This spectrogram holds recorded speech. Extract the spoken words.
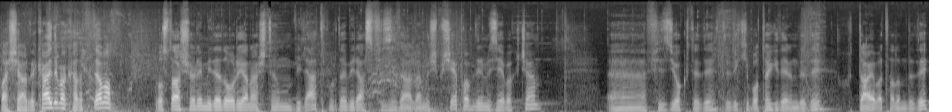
başardık. Haydi bakalım. Devam. Dostlar şöyle mide doğru yanaştım. Vilat burada biraz fizi darlamış. Bir şey yapabilir miyiz diye bakacağım. Ee, fiz yok dedi. Dedi ki bota gidelim dedi. Dive atalım dedi.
